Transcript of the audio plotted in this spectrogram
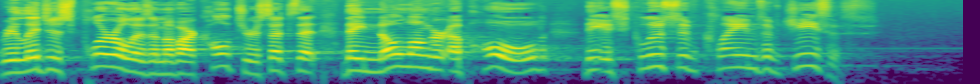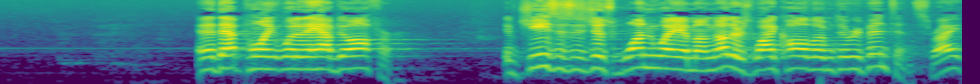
religious pluralism of our culture such that they no longer uphold the exclusive claims of Jesus. And at that point, what do they have to offer? If Jesus is just one way among others, why call them to repentance, right?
